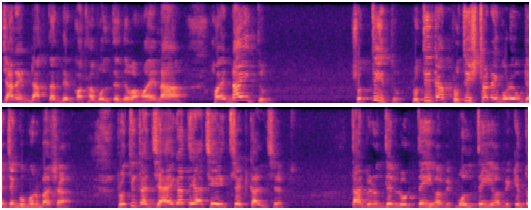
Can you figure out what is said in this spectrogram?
জানেন ডাক্তারদের কথা বলতে দেওয়া হয় না, হয় নাই তো। সত্যিই তো, প্রতিটা প্রতিষ্ঠানে গড়ে উঠেছে গুগুর বাসা, প্রতিটা জায়গাতে আছে এই থ্রেড কালচার তার বিরুদ্ধে লড়তেই হবে, বলতেই হবে, কিন্তু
